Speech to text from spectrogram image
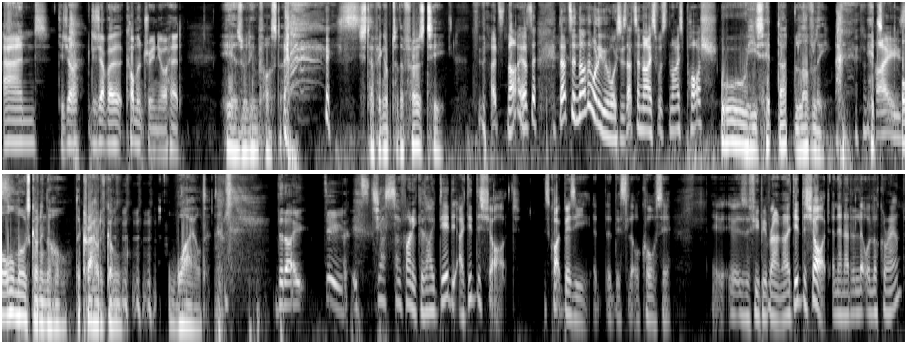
And Did you did you have a commentary in your head? Here's William Foster stepping up to the first tee. that's nice. That's, a, that's another one of your voices. That's a nice, what's nice posh? Ooh, he's hit that lovely. It's almost gone in the hole. The crowd have gone wild. that I, dude, it's just so funny because I did, I did the shot. It's quite busy at, at this little course here. It, it was a few people around, and I did the shot, and then had a little look around.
